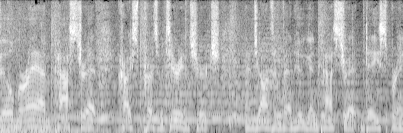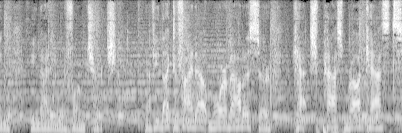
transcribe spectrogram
Phil Moran, pastor at Christ Presbyterian Church, and Jonathan Van Hugen, pastor at Day Spring United Reformed Church. Now, if you'd like to find out more about us or catch past broadcasts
